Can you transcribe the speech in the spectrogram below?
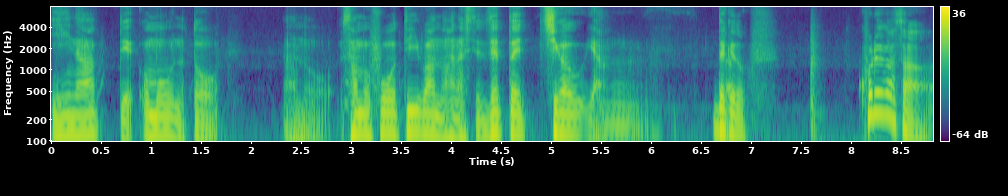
いいなって思うのとあのサム41の話って絶対違うやん、だけどこれがさ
